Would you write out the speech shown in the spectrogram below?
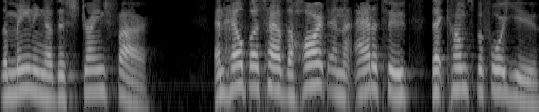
the meaning of this strange fire. And help us have the heart and the attitude that comes before you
